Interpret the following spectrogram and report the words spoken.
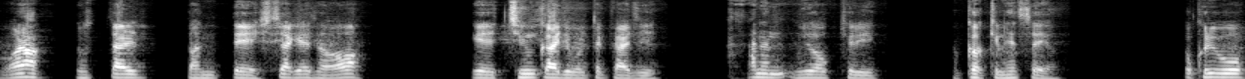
워낙 못살던 때 시작해서 이게 지금까지 올 때까지 많은 우여곡절이 겪었긴 했어요. 또 그리고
